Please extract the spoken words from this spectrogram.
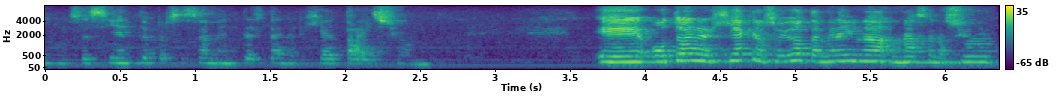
donde se siente precisamente esta energía de traición. Eh, otra energía que nos ayuda también hay una, una sanación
